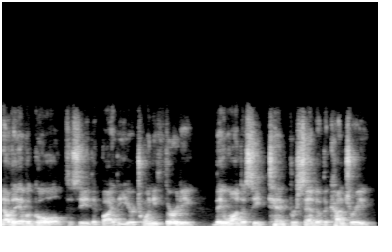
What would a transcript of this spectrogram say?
Now they have a goal to see that by the year 2030, they want to see 10% of the country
